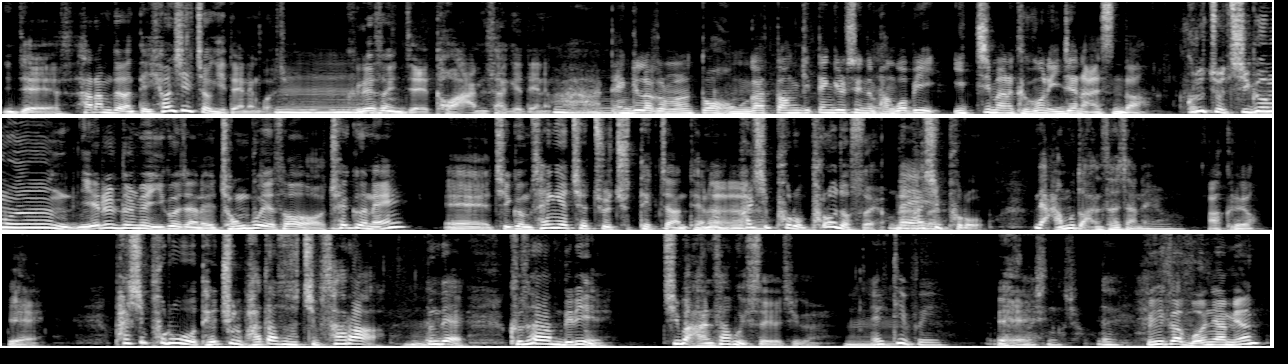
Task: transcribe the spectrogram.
이제 사람들한테 현실적이 되는 거죠. 음. 그래서 이제 더 안 사게 되는 거예요. 아, 땡길라 그러면 또 온갖 땡기, 땡길 수 있는 방법이 있지만 그건 이제는 안 쓴다. 그렇죠. 지금은 예를 들면 이거잖아요. 정부에서 최근에 예, 지금 생애 최초 주택자한테는 네. 80% 풀어줬어요. 네. 80%. 근데 아무도 안 사잖아요. 아 그래요? 예. 80% 대출 받아서 집 사라. 근데 그 사람들이 집을 안 사고 있어요, 지금. LTV 예. 말씀하시는 거죠. 네. 그러니까 뭐냐면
